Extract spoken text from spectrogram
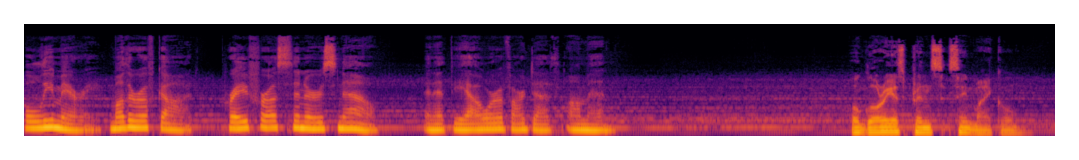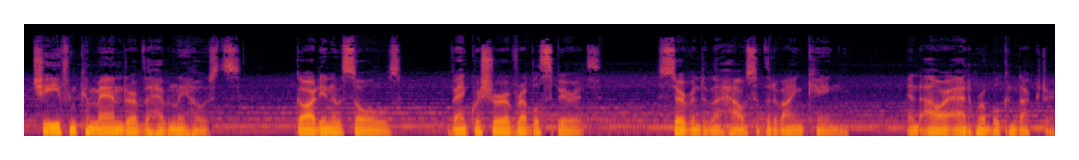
Holy Mary, Mother of God, pray for us sinners now and at the hour of our death. Amen. O glorious Prince Saint Michael, chief and commander of the heavenly hosts, guardian of souls, vanquisher of rebel spirits, servant in the house of the divine King, and our admirable conductor,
